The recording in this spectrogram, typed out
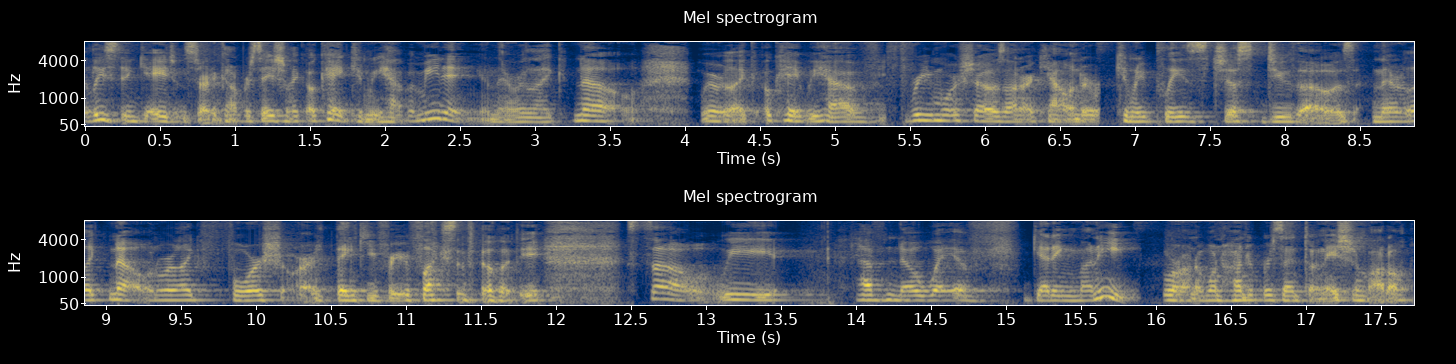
at least engage and start a conversation like, okay, can we have a meeting? And they were like, no. We were like, okay, we have three more shows on our calendar. Can we please just do those? And they were like, no. And we're like, for sure. Thank you for your flexibility. So we have no way of getting money. We're on a 100% donation model.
